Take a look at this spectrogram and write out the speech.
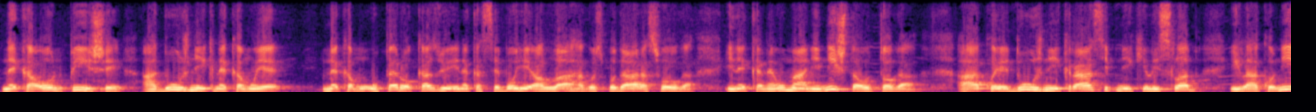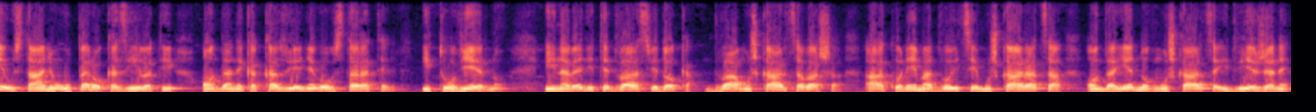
neka on piše, a dužnik neka mu je neka mu u pero kazuje i neka se boji Allaha gospodara svoga i neka ne umanji ništa od toga. A ako je dužnik, rasipnik ili slab ili ako nije u stanju u pero kazivati, onda neka kazuje njegov staratelj i to vjerno. I navedite dva svjedoka, dva muškarca vaša, a ako nema dvojice muškaraca, onda jednog muškarca i dvije žene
